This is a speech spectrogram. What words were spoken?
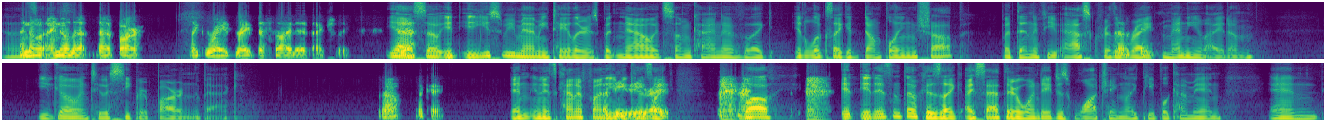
I know, that's I know that that bar, like right, right beside it, actually. Yeah, Yeah. so it, it used to be Mamie Taylor's, but now it's some kind of like it looks like a dumpling shop. But then if you ask for the Okay. right menu item, you go into a secret bar in the back. Oh, okay. And and it's kind of funny easy, because right? like well, it, it isn't though because like I sat there one day just watching like people come in, and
